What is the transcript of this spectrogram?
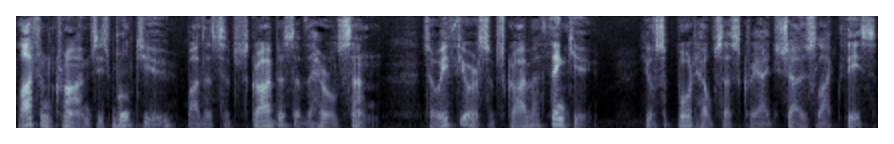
Life and Crimes is brought to you by the subscribers of the Herald Sun. So if you're a subscriber, thank you. Your support helps us create shows like this.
